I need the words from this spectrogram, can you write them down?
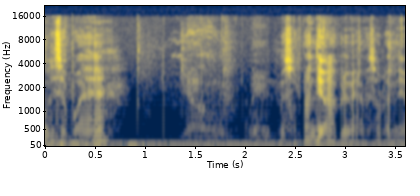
Que se puede, ¿eh? Me sorprendió la primera, me sorprendió.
